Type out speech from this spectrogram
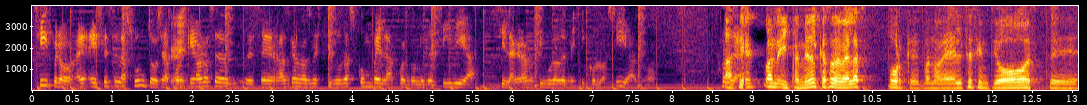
Sí, pero ese es el asunto, o sea, ¿por qué ahora se, se, rasgan las vestiduras con Vela cuando lo decidía si la gran figura de México lo hacía, ¿no? Así es. Bueno, y también el caso de Velas, porque, bueno, él se sintió, este...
